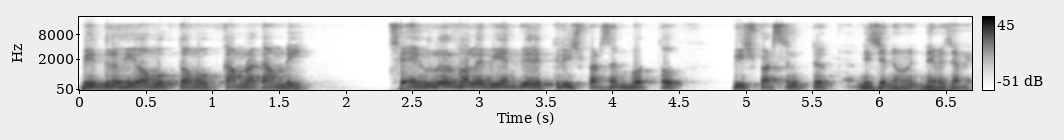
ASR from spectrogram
বিদ্রোহী, অমুক তমুক কামরা কামড়ি, সে এগুলোর ফলে বিএনপির ত্রিশ পার্সেন্ট ভোট তো বিশ পার্সেন্টের নিচে নেমে নেমে যাবে।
